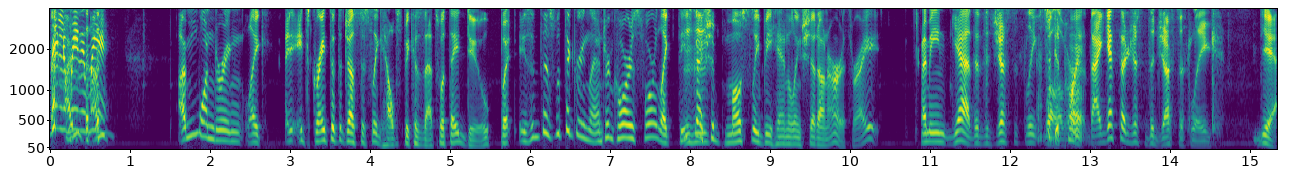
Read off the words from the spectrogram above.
I'm, I'm, I'm wondering, like, it's great that the Justice League helps because that's what they do, but isn't this what the Green Lantern Corps is for? Like, these Mm-hmm. guys should mostly be handling shit on Earth, right? I mean, yeah, they're the Justice League. That's a good point. I guess they're just the Justice League. Yeah.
